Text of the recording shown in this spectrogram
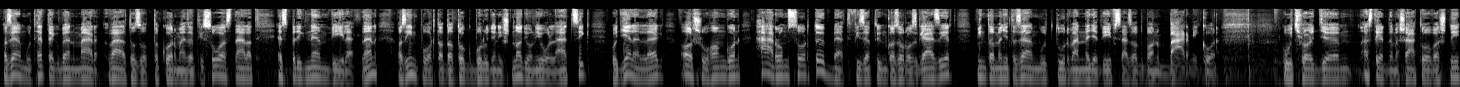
Az elmúlt hetekben már változott a kormányzati szóhasználat, ez pedig nem véletlen. Az import adatokból ugyanis nagyon jól látszik, hogy jelenleg alsó hangon háromszor többet fizetünk az orosz gázért, mint amennyit az elmúlt turván negyed évszázadban bármikor. Úgyhogy azt érdemes átolvasni,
